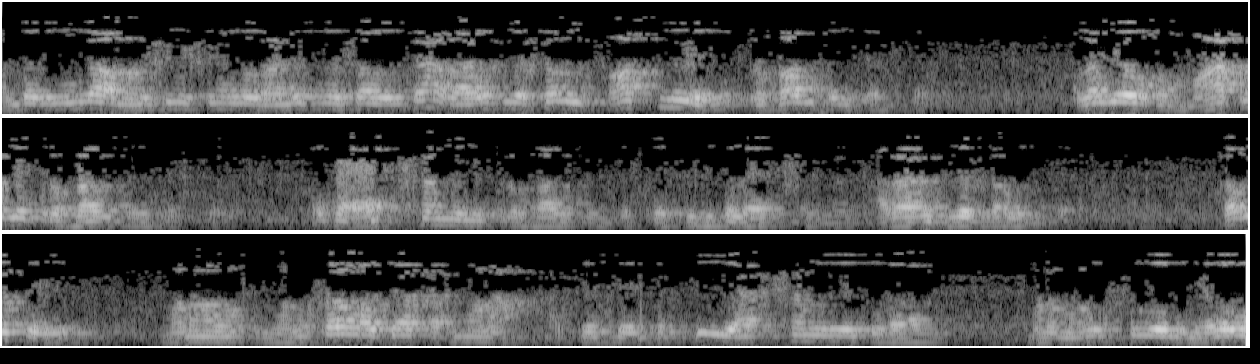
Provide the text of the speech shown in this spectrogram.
అంతకుముందు ఆ మనిషి విషయంలో రాజద్వేషాలు ఉంటే ఆ రాజద్వేషాలు థాట్ని ప్రభావితం చేస్తారు అలాగే ఒక మాటని ప్రభావితం చేస్తారు ఒక యాక్షన్ని ప్రభావితం చేస్తారు ఫిజికల్ యాక్షన్ ఆ రాజద్వేషాలు ఉంటాయి కాబట్టి మనం మనసా కర్మణ చేసే ప్రతి యాక్షన్ కూడా మన మనస్సులో నిలవ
